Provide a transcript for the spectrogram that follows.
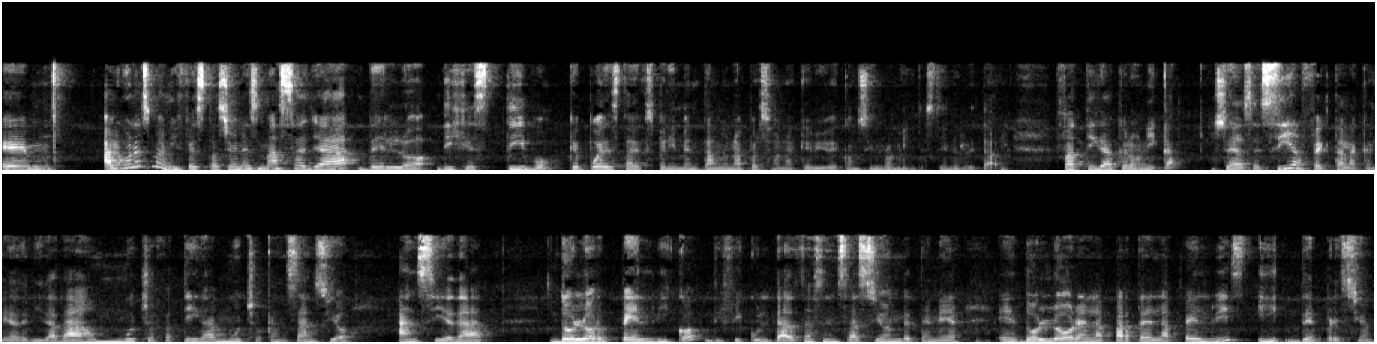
Em, algunas manifestaciones más allá de lo digestivo que puede estar experimentando una persona que vive con síndrome intestino irritable. Fatiga crónica, o sea, se sí afecta la calidad de vida, da mucho fatiga, mucho cansancio, ansiedad, dolor pélvico, dificultad, la sensación de tener eh, dolor en la parte de la pelvis y depresión.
